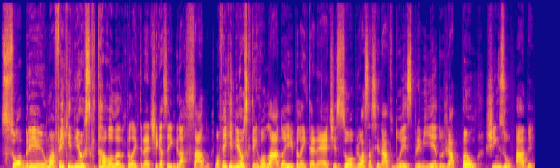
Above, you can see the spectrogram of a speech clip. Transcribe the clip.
sobre uma fake news que tá rolando pela internet, chega a ser engraçado. Uma fake news que tem rolado aí pela internet sobre o assassinato do ex-premier do Japão, Shinzo Abe.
